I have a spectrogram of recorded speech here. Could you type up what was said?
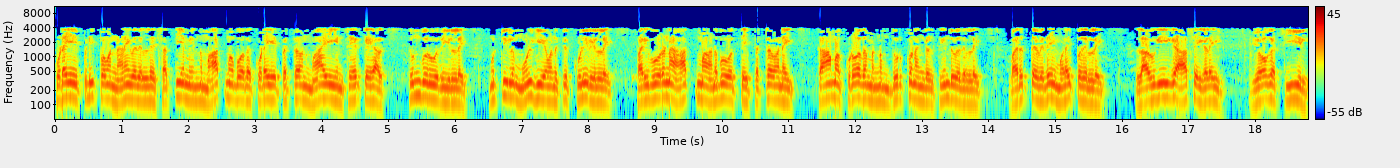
குடையை பிடிப்பவன் நனைவதில்லை. சத்தியம் என்னும் ஆத்மபோத குடையை பெற்றவன் மாயையின் சேர்க்கையால் துன்புறுவது இல்லை. முற்றிலும் மூழ்கியவனுக்கு குளிர் இல்லை. பரிபூரண ஆத்ம அனுபவத்தை பெற்றவனை காம குரோதம் என்னும் துர்க்குணங்கள் தீண்டுவதில்லை. வருத்த விதை முளைப்பதில்லை. லௌகீக ஆசைகளை யோக தீயில்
